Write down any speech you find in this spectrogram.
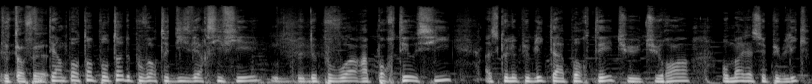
Tout à fait. C'était important pour toi de pouvoir te diversifier, de, pouvoir apporter aussi à ce que le public t'a apporté. Tu, tu rends hommage à ce public.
